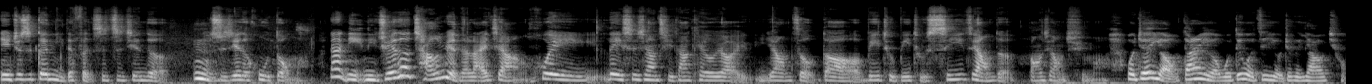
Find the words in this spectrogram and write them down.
也就是跟你的粉丝之间的嗯直接的互动嘛。那你你觉得长远的来讲，会类似像其他 KOL 一样走到 B to B to C 这样的方向去吗？我觉得有，当然有，我对我自己有这个要求。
